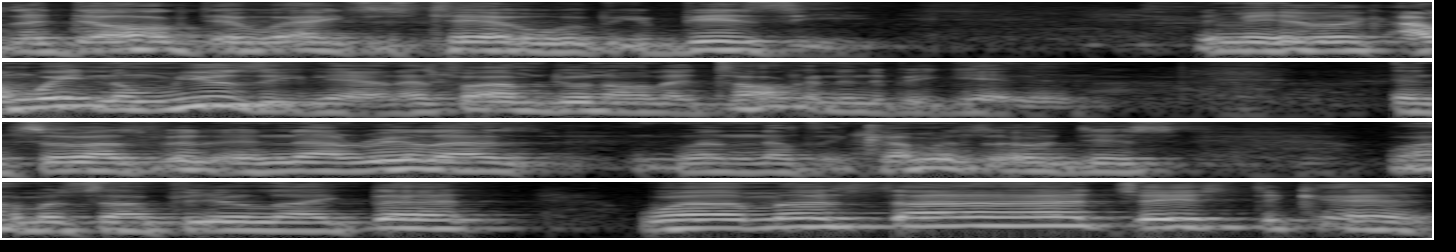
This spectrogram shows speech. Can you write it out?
The dog that wags his tail will be busy. I mean, I'm waiting on music now. That's why I'm doing all that talking in the beginning. And so I was, and I realized when nothing coming, so just, why must I feel like that? Why must I chase the cat?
